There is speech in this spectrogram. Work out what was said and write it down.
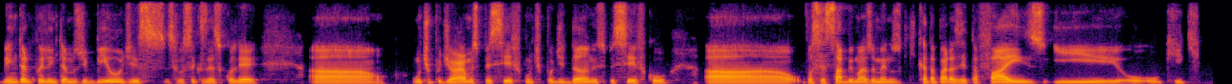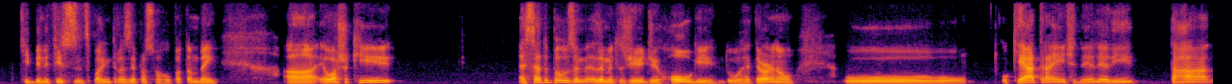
bem tranquilo em termos de builds, se você quiser escolher um tipo de arma específico, um tipo de dano específico, Uh, você sabe mais ou menos o que cada parasita faz e o, o que, que, benefícios eles podem trazer para sua roupa também. Uh, eu acho que, exceto pelos elementos de, de Rogue do Returnal, o, o que é atraente nele ali tá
